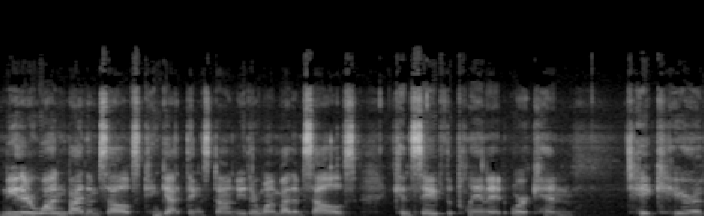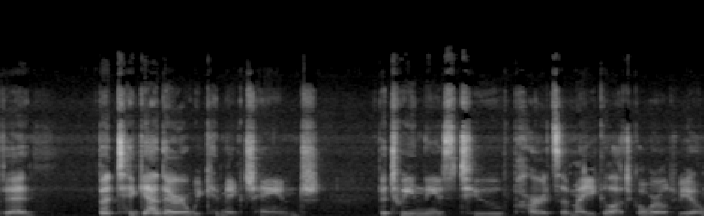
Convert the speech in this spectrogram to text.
neither one by themselves can get things done. Neither one by themselves can save the planet or can take care of it. But together we can make change between these two parts of my ecological worldview.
